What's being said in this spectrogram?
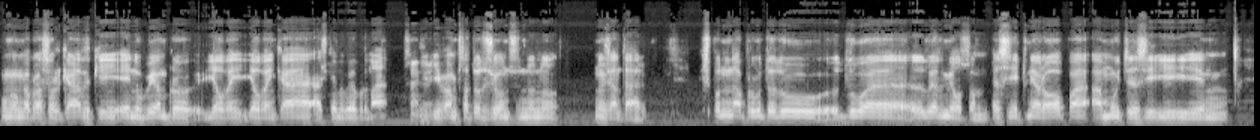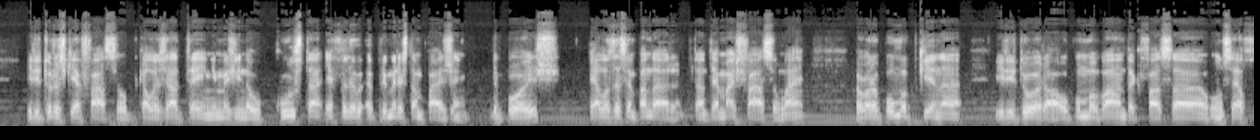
um, um abraço ao Ricardo, que em novembro ele vem, ele vem cá, acho que é novembro, não é? Sim, sim. E vamos estar todos juntos no, no, no jantar. Respondendo à pergunta do, do, uh, do Edmilson, assim, aqui na Europa há muitas e, e, editoras que é fácil, porque elas já têm, imagina, o que custa é fazer a primeira estampagem. Depois, elas é sempre andar. Portanto, é mais fácil, não é? Agora, para uma pequena editora ou para uma banda que faça um self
